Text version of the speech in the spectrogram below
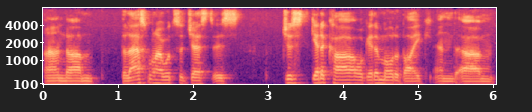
And um, the last one I would suggest is just get a car or get a motorbike and um,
